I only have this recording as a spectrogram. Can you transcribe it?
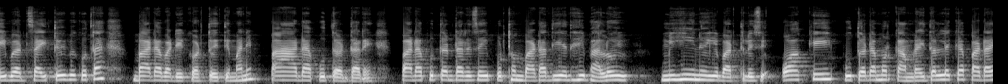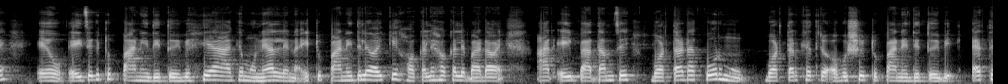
এইবার যাইতে হইবে কোথায়? বাড়াবাড়ি করতে হইতে মানে পাডা পুতার দ্বারে। পাডা পুতার দ্বারে যাই প্রথম বাটা দিয়ে দিই, ভালোই মিহিন হয়ে বাড়তে লইছে ওয়াকেই পুতাটা মোর কামড়াই দল লেখা পাড়ায় এও এই যে একটু পানি দিতে হইবে হে আগে মনে আনলে না। একটু পানি দিলে হয় কি, সকালে সকালে বাড়া হয়। আর এই বাদাম যে বর্তাটা করমু বর্তার ক্ষেত্রে অবশ্যই একটু পানি দিতে হইবে এতে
